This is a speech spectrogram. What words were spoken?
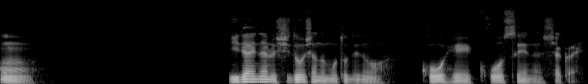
うん。偉大なる指導者の下での公平公正な社会。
